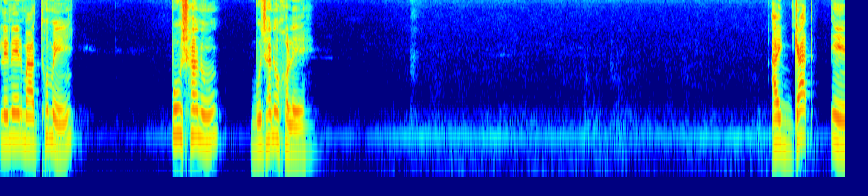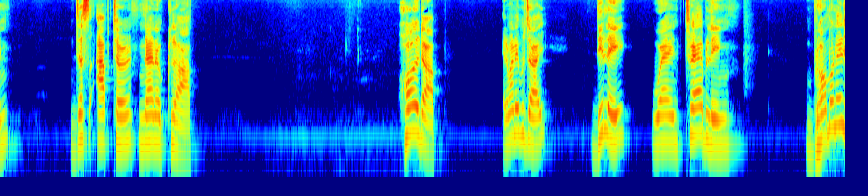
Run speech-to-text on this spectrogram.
প্লেনের মাধ্যমে পৌঁছানো বোঝানো হলে I got in just after 9 o'clock. Hold up. এর মানে বোঝায় delay when traveling ভ্রমণের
